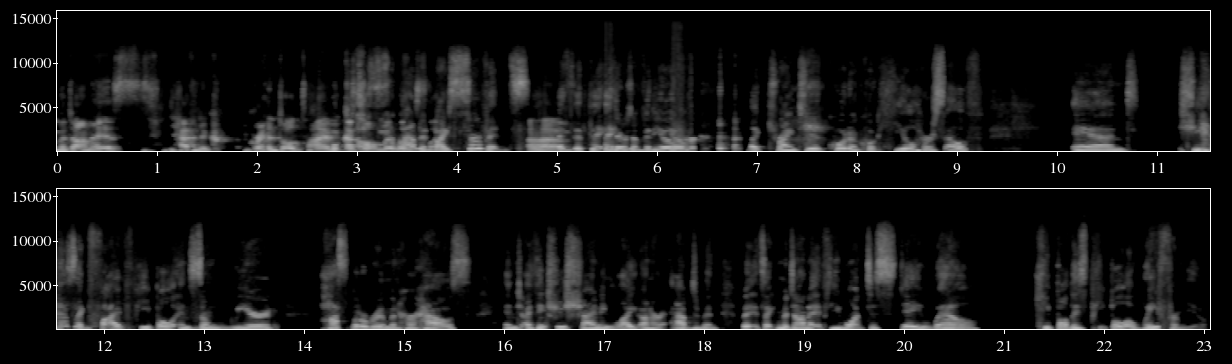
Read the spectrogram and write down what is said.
Madonna is having a grand old time Well, at home. she's surrounded by servants. Um, the thing. There's a video of her like trying to quote unquote heal herself, and she has like five people in some weird hospital room in her house, and I think she's shining light on her abdomen. But it's like Madonna, if you want to stay well, keep all these people away from you.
